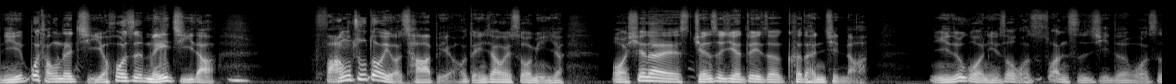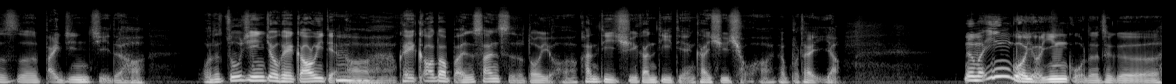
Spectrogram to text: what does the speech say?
你不同的级或是没级的，房租都有差别。我等一下会说明一下。哦，现在全世界对这个刻得很紧的。你如果你说我是钻石级的，我是是白金级的哈，我的租金就可以高一点啊，可以高到百分之三十的都有啊，看地区、看地点、看需求啊，那不太一样。那么英国有英国的这个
